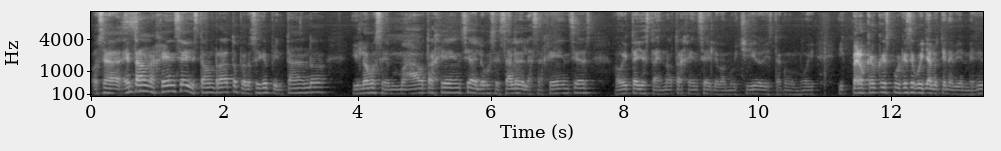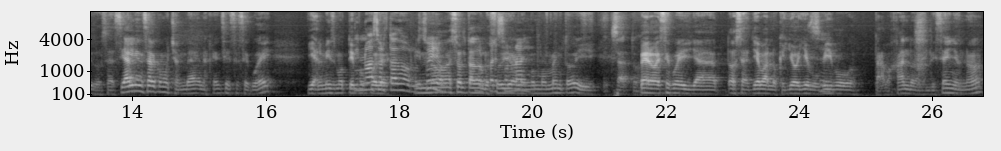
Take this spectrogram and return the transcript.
o sea, entra a una agencia y está un rato, pero sigue pintando. Y luego se va a otra agencia y luego se sale de las agencias. Ahorita ya está en otra agencia y le va muy chido y está como muy... Y, pero creo que es porque ese güey ya lo tiene bien medido. O sea, si alguien sabe cómo chambear en agencia es ese güey. Y al mismo tiempo... Y no ha soltado lo suyo. no ha soltado lo, suyo en ningún momento. Y, Exacto. Pero ese güey ya, o sea, lleva lo que yo llevo vivo trabajando en el diseño, ¿no?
